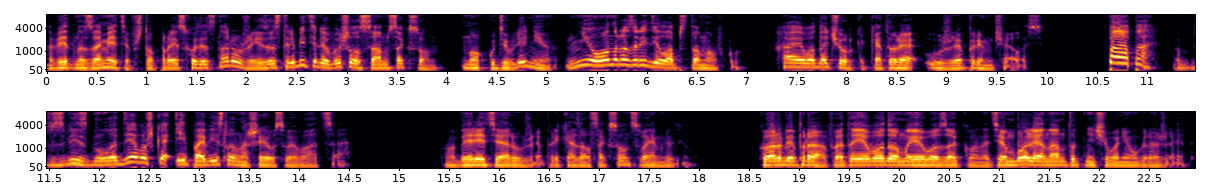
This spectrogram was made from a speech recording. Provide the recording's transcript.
Видно, заметив, что происходит снаружи, из истребителя вышел сам Саксон. Но, к удивлению, не он разрядил обстановку, а его дочурка, которая уже примчалась. «Папа!» — взвизгнула девушка и повисла на шее у своего отца. «Уберите оружие», — приказал Саксон своим людям. «Корби прав, это его дом и его законы, тем более нам тут ничего не угрожает».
